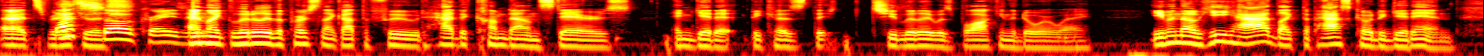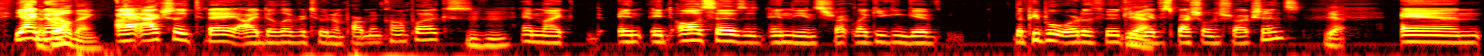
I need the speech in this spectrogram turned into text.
uh, it's ridiculous. That's so crazy. And like literally, the person that got the food had to come downstairs and get it because the, she literally was blocking the doorway, even though he had like the passcode to get in. yeah, the no. building. I actually today I delivered to an apartment complex, Mhm. and like in it all it says in the instruct like you can give the people who order the food can Yeah. give special instructions. Yeah. And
